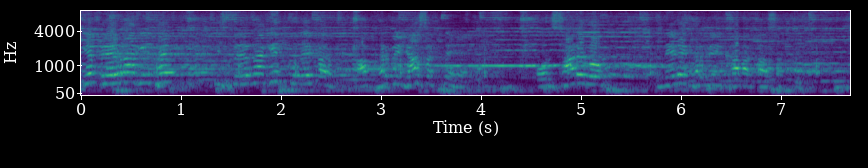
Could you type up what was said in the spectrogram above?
ये प्रेरणा गीत है इस प्रेरणा गीत को लेकर आप घर में जा सकते हैं और सारे लोग मेरे घर में खाना खा सकते हैं।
